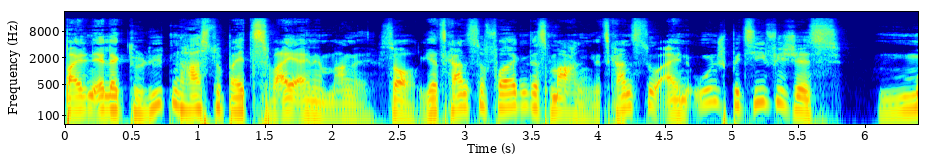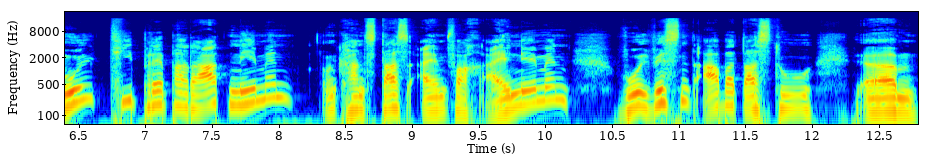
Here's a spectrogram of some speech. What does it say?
Bei den Elektrolyten hast du bei zwei einen Mangel. So, jetzt kannst du folgendes machen. Jetzt kannst du ein unspezifisches Multipräparat nehmen und kannst das einfach einnehmen, wohl wissend aber, dass du ähm,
